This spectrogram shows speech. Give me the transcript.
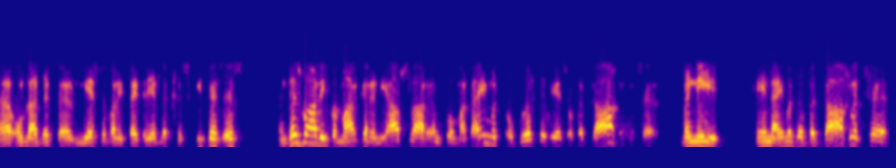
uh omdat dit uh, meeste van die tyd redelik geskiedenis is. En dis waar die bemarker en die afslaer inkom want hy moet op hoogte wees op 'n daaglikse manier en hy moet op 'n daaglikse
